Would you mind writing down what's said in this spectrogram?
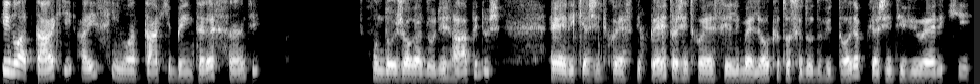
E no ataque, aí sim, um ataque bem interessante com dois jogadores rápidos. Eric a gente conhece de perto, a gente conhece ele melhor que o torcedor do Vitória, porque a gente viu Eric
